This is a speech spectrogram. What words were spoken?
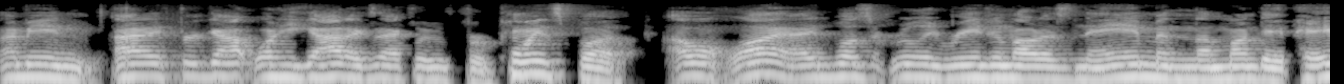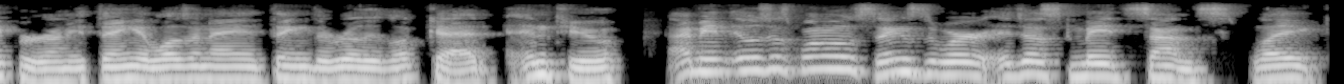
I mean, I forgot what he got exactly for points, but I won't lie, I wasn't really reading about his name in the Monday paper or anything. It wasn't anything to really look at into. I mean, it was just one of those things where it just made sense. Like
